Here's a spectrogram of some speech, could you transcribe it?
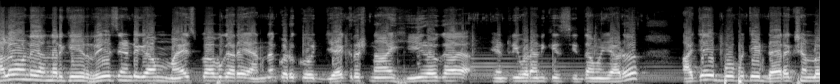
హలో అండి అందరికి. రీసెంట్గా మహేష్ బాబు గారి అన్న కొడుకు జయకృష్ణ హీరోగా ఎంట్రీ ఇవ్వడానికి సిద్ధమయ్యాడు. అజయ్ భూపతి డైరెక్షన్లో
